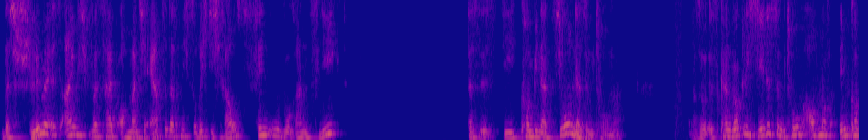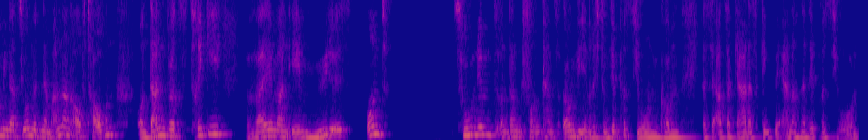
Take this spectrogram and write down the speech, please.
das Schlimme ist eigentlich, weshalb auch manche Ärzte das nicht so richtig rausfinden, woran es liegt. Das ist die Kombination der Symptome. Also es kann wirklich jedes Symptom auch noch in Kombination mit einem anderen auftauchen und dann wird es tricky, weil man eben müde ist und zunimmt und dann schon kann es irgendwie in Richtung Depressionen kommen, dass der Arzt sagt, ja, das klingt mir eher nach einer Depression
